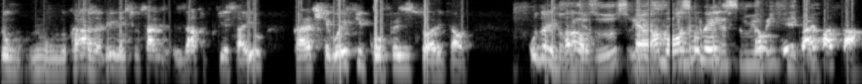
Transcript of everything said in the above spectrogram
no, no, no, caso ali, a gente não sabe exato porque saiu, o cara chegou e ficou, fez história e tal. O Dorival não, Jesus, o é famoso também. Então, ele vai passar.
